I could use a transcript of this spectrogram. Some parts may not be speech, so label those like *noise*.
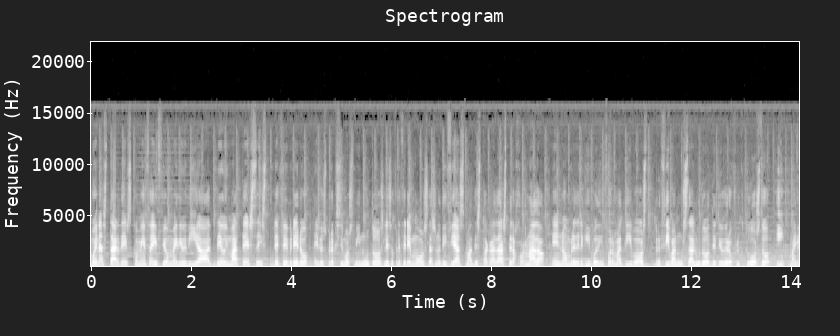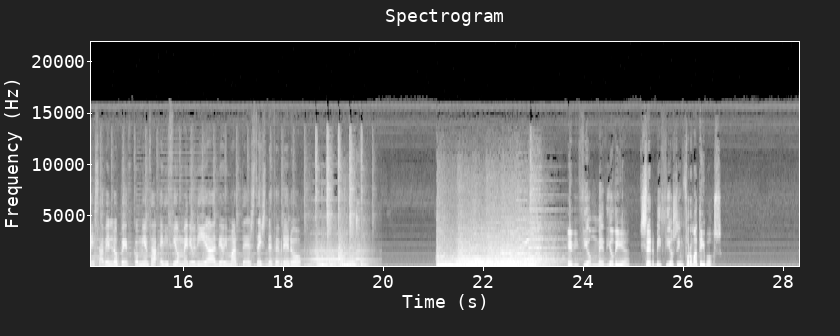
Buenas tardes, comienza edición mediodía de hoy martes 6 de febrero. En los próximos minutos les ofreceremos las noticias más destacadas de la jornada. En nombre del equipo de informativos, reciban un saludo de Teodoro Fructuoso y María Isabel López. Comienza edición mediodía de hoy martes 6 de febrero. Edición mediodía. Servicios informativos.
